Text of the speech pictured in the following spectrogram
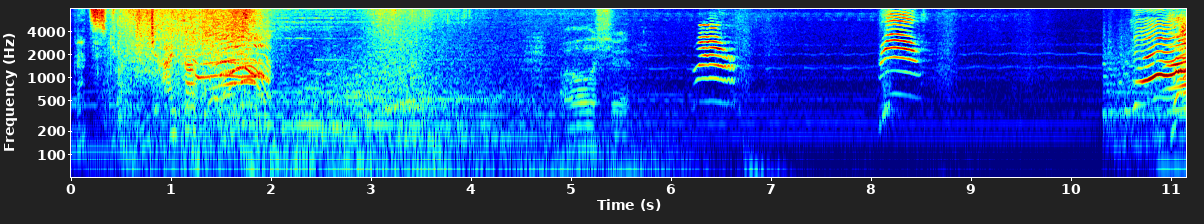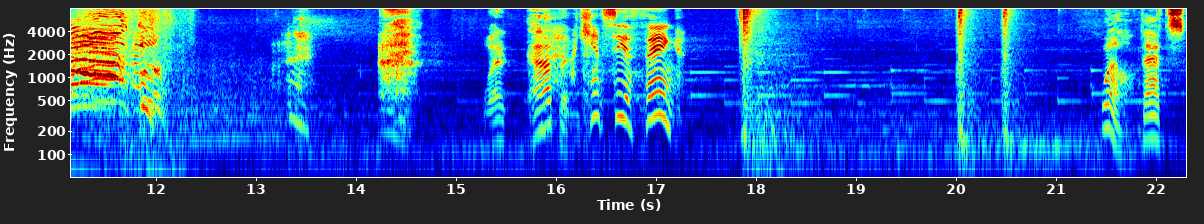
That's strange. I thought... Oh, shit. What happened? I can't see a thing. Well, that's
